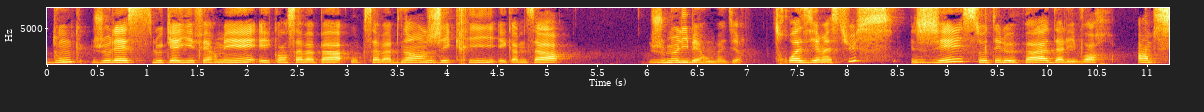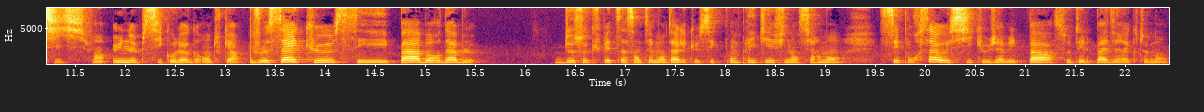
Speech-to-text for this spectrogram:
Donc je laisse le cahier fermé et quand ça va pas ou que ça va bien, j'écris et comme ça je me libère, on va dire. Troisième astuce, j'ai sauté le pas d'aller voir un psy, enfin une psychologue en tout cas. Je sais que c'est pas abordable de s'occuper de sa santé mentale, que c'est compliqué financièrement. C'est pour ça aussi que j'avais pas sauté le pas directement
